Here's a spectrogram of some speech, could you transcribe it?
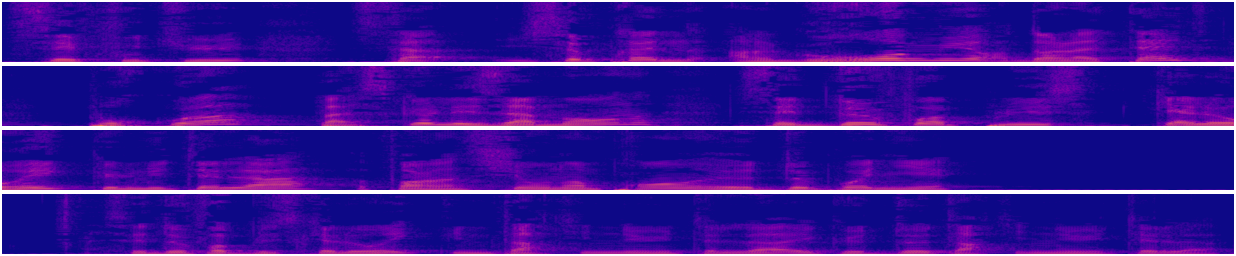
C'est foutu. Ça, ils se prennent un gros mur dans la tête. Pourquoi? Parce que les amandes, c'est deux fois plus calorique que le Nutella. Enfin, si on en prend euh, deux poignées. c'est deux fois plus calorique qu'une tartine de Nutella et que deux tartines de Nutella.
